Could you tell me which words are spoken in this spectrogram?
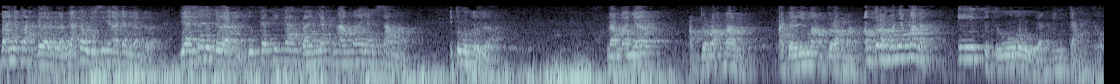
Banyaklah gelar-gelar. Nggak tahu di sini ada nggak gelar. Biasanya gelar itu ketika banyak nama yang sama, itu muncul gelar. Namanya Abdurrahman. Ada lima Abdurrahman. Abdurrahman yang mana? Itu tuh yang pincang tuh.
